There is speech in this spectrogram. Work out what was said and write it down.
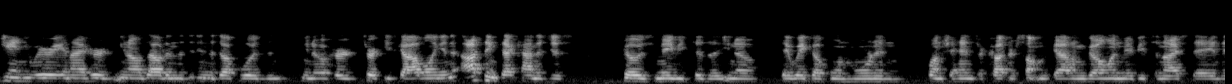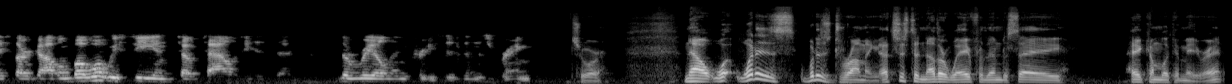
January, and I heard you know I was out in the in the duck woods and you know heard turkeys gobbling, and I think that kind of just goes maybe to the you know they wake up one morning bunch of hens are cutting or something's got them going. Maybe it's a nice day and they start gobbling. But what we see in totality is that the real increases in the spring. Sure. Now, what what is what is drumming? That's just another way for them to say, "Hey, come look at me," right?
